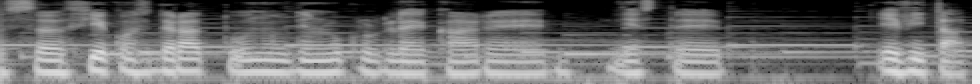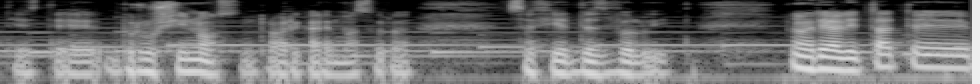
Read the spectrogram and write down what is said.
să fie considerat unul din lucrurile care este evitat, este rușinos într-o oarecare măsură să fie dezvăluit. În realitate,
